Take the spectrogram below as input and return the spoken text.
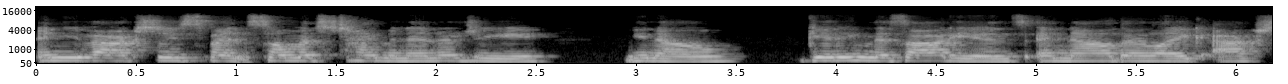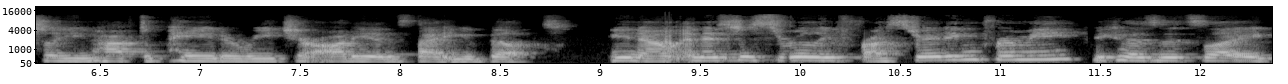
and you've actually spent so much time and energy, you know, getting this audience and now they're like actually you have to pay to reach your audience that you built you know and it's just really frustrating for me because it's like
